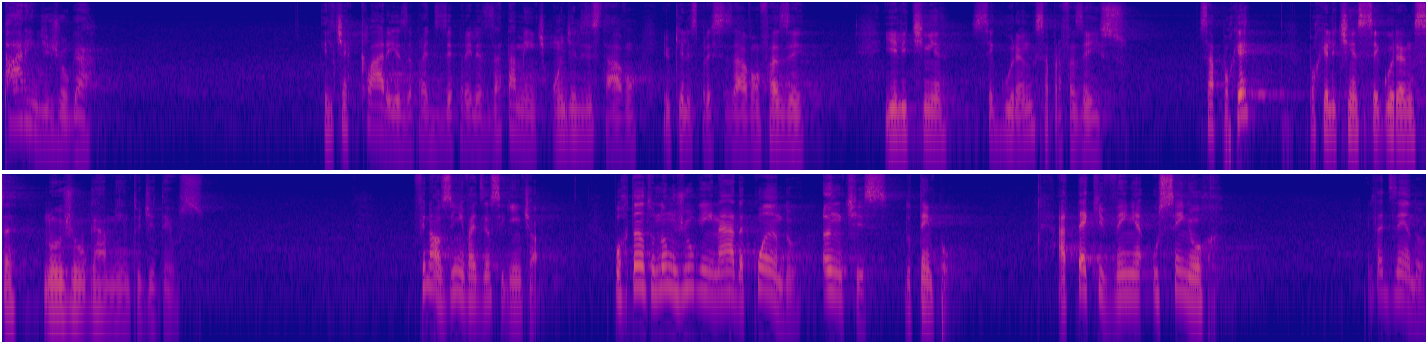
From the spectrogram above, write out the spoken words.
Parem de julgar. Ele tinha clareza para dizer para eles exatamente onde eles estavam e o que eles precisavam fazer. E ele tinha segurança para fazer isso. Sabe por quê? Porque ele tinha segurança no julgamento de Deus. O finalzinho vai dizer o seguinte, ó. Portanto, não julguem nada quando? Antes do tempo. Até que venha o Senhor. Ele está dizendo:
